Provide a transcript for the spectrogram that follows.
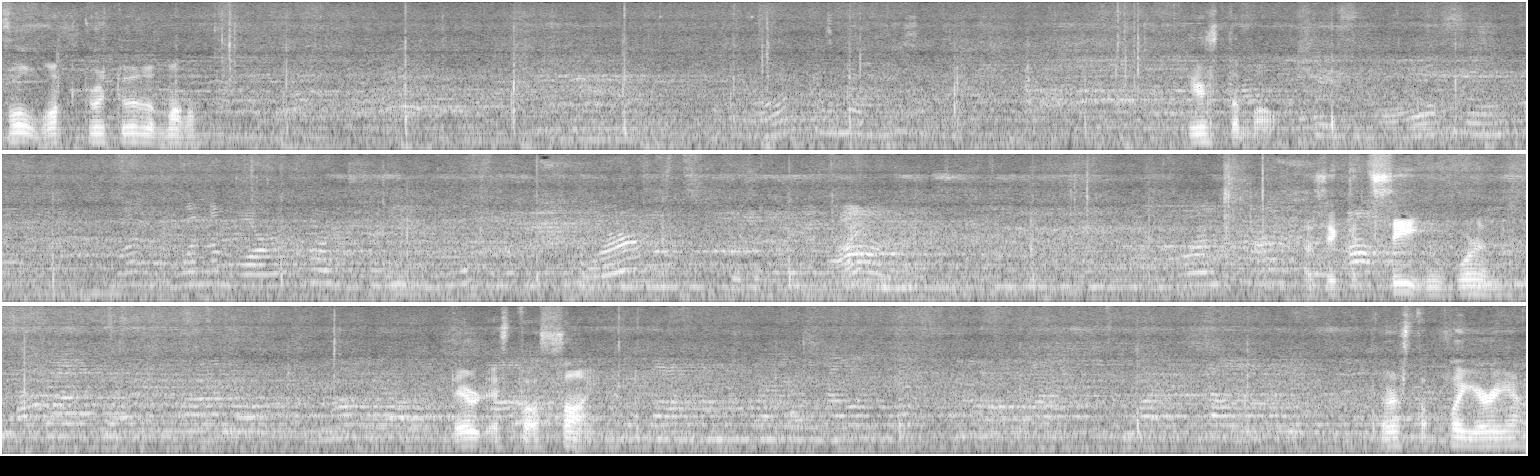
Full walk through the mall. Here's the mall. As you can see, we're. There is the sign. There's the play area.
